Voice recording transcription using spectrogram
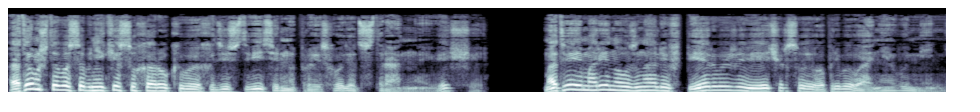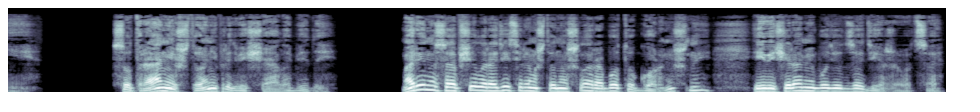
О том, что в особняке Сухоруковых действительно происходят странные вещи, Матвей и Марина узнали в первый же вечер своего пребывания в имении. С утра ничто не предвещало беды. Марина сообщила родителям, что нашла работу горничной и вечерами будет задерживаться,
